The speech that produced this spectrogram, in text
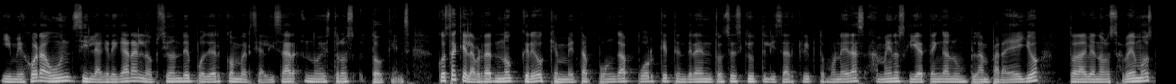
y mejor aún si le agregaran la opción de poder comercializar nuestros tokens, cosa que la verdad no creo que Meta ponga porque tendrán entonces que utilizar criptomonedas a menos que ya tengan un plan para ello, todavía no lo sabemos.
